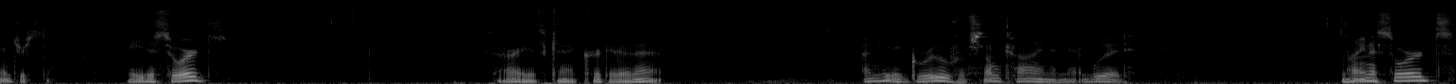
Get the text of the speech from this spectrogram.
Interesting. Eight of Swords. Sorry, it's kind of crooked, isn't it? I need a groove of some kind in that wood. Nine of Swords,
